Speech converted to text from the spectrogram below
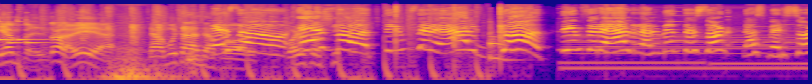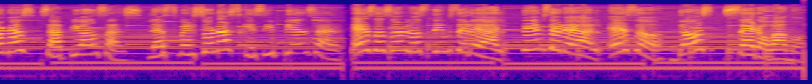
siempre, de toda la vida. No, muchas gracias ¡Eso! por, por eso. ¡Eso! sí. ¡Team personas sapiensas. Las personas que sí piensan. Esos son los Team Cereal. Team Cereal, eso. 2-0, vamos.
